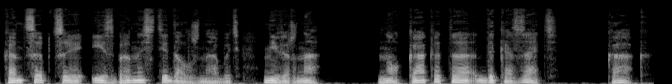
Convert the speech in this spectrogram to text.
Концепция избранности должна быть неверна. Но как это доказать? Как?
